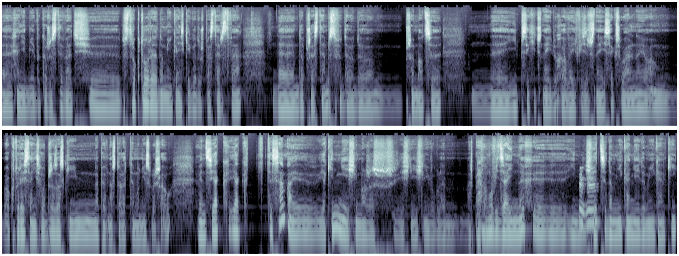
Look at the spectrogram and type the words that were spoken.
e, haniebnie wykorzystywać e, strukturę dominikańskiego duszpasterstwa do przestępstw, do, do przemocy i psychicznej, i duchowej, i fizycznej, i seksualnej, o, o której Stanisław Brzozowski na pewno 100 lat temu nie słyszał. Więc jak, jak ty sama, jak inni, jeśli możesz, jeśli, jeśli w ogóle masz prawo mówić za innych, y, y, inni mhm. świeccy dominikanie i dominikanki,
